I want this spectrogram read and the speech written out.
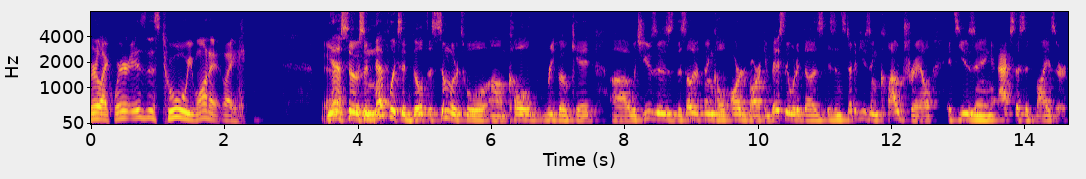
we were like, where is this tool? We want it. Like, yeah. yeah, so so Netflix had built a similar tool um, called Repokid, uh, which uses this other thing called Aardvark, and basically what it does is instead of using CloudTrail, it's using Access Advisor,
